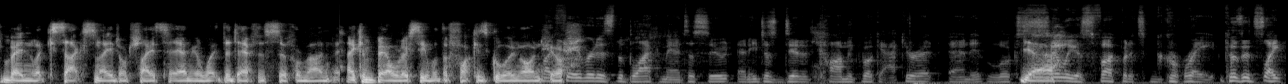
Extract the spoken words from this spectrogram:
when like Zack Snyder tries to emulate the death of Superman, I can barely see what the fuck is going on My here. My favorite is the Black Manta suit, and he just did it comic book accurate, and it looks Yeah. silly as fuck, but it's great because it's like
